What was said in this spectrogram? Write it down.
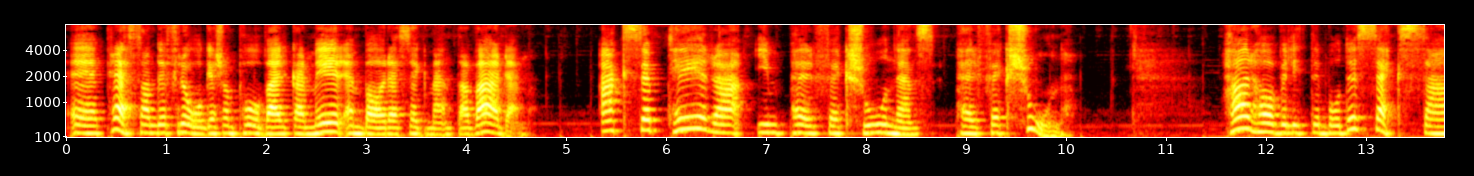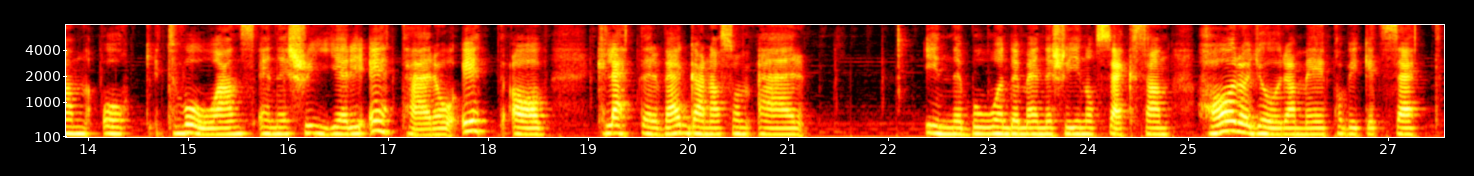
eh, pressande frågor som påverkar mer än bara segment av världen. Acceptera imperfektionens perfektion. Här har vi lite både sexan och tvåans energier i ett här och ett av klätterväggarna som är inneboende med energin och sexan har att göra med på vilket sätt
